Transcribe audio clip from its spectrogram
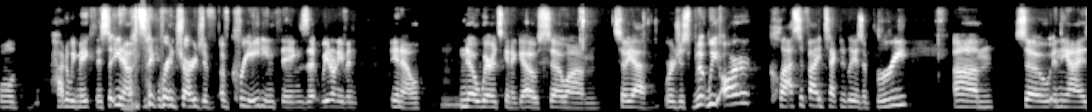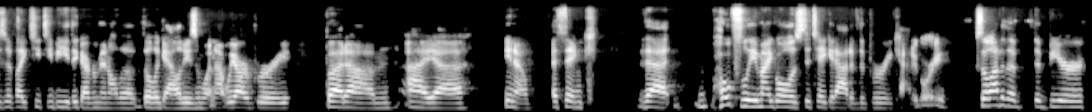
well, how do we make this? You know, it's like we're in charge of, of creating things that we don't even, you know, know where it's going to go. So, um, so yeah, we're just, but we are classified technically as a brewery. Um, so in the eyes of like TTB, the government, all the, the legalities and whatnot, we are a brewery. But, um, I, uh, you know, I think that hopefully my goal is to take it out of the brewery category. Because a lot of the, the beer,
